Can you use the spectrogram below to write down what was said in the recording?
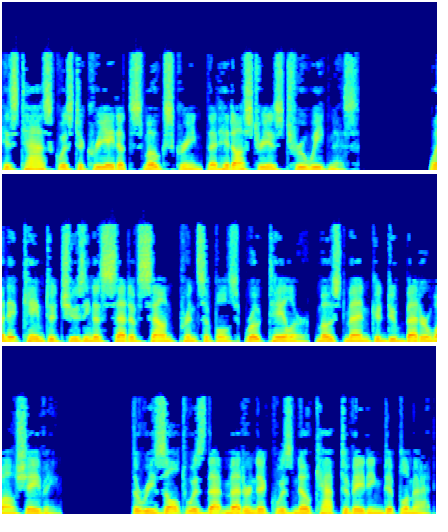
his task was to create a smokescreen that hid Austria's true weakness. When it came to choosing a set of sound principles, wrote Taylor, most men could do better while shaving. The result was that Metternich was no captivating diplomat.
